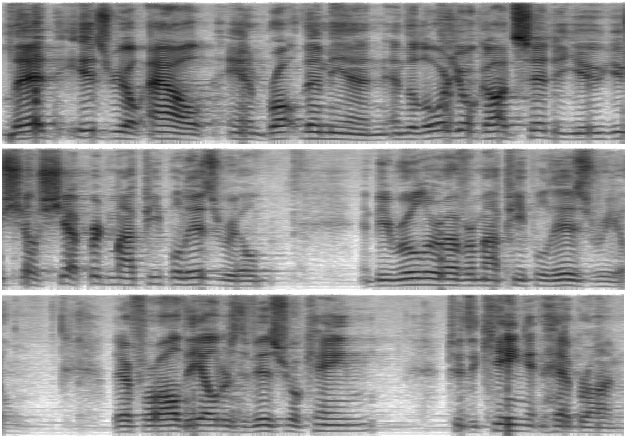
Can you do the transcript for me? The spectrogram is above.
led Israel out and brought them in. And the Lord your God said to you, You shall shepherd my people Israel and be ruler over my people Israel. Therefore, all the elders of Israel came to the king at Hebron.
